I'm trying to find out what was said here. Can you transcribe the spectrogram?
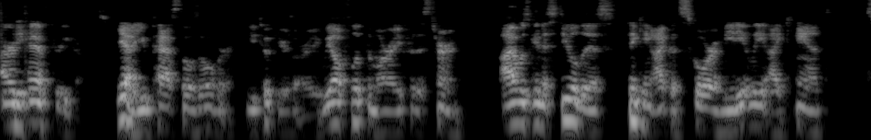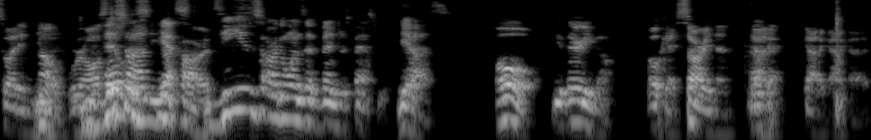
I already have three cards. Yeah, you passed those over. You took yours already. We all flipped them already for this turn. I was going to steal this, thinking I could score immediately. I can't, so I didn't do No. We're all This is on to your yes. cards. These are the ones that Ben just passed you. Yes. Oh, You- There you go. okay. Sorry then. Got Okay. it. Got it. Got it. Got it.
